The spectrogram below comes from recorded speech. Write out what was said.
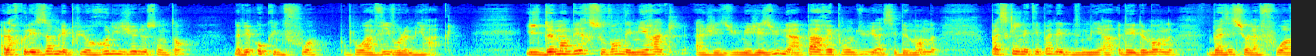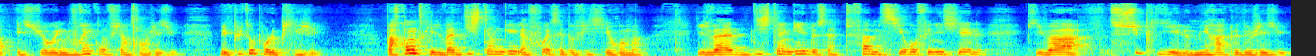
alors que les hommes les plus religieux de son temps n'avaient aucune foi pour pouvoir vivre le miracle. Ils demandèrent souvent des miracles à Jésus, mais Jésus n'a pas répondu à ces demandes parce qu'elles n'étaient pas des, des, demandes basées sur la foi et sur une vraie confiance en Jésus, mais plutôt pour le piéger. Par contre, il va distinguer la foi de cet officier romain. Il va distinguer de cette femme syrophénicienne qui va supplier le miracle de Jésus.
